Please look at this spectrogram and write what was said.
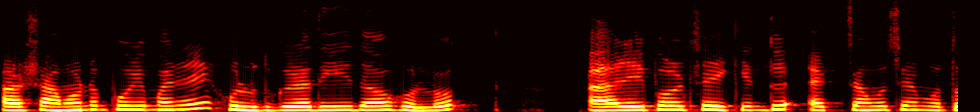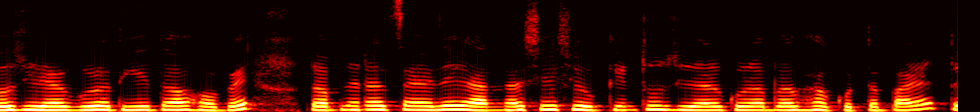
আর সামান্য পরিমাণে হলুদ গুঁড়া দিয়ে দেওয়া হলো। আর এই পর্যায়ে কিন্তু এক চামচের মতো জিরার গুঁড়া দিয়ে দেওয়া হবে। তো আপনারা চাইলে রান্না শেষেও কিন্তু জিরার গুঁড়া ব্যবহার করতে পারেন। তো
